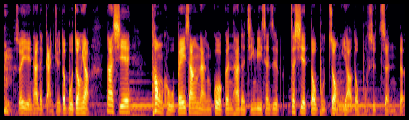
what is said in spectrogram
所以连他的感觉都不重要。那些痛苦、悲伤、难过跟他的经历，甚至这些都不重要，都不是真的。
